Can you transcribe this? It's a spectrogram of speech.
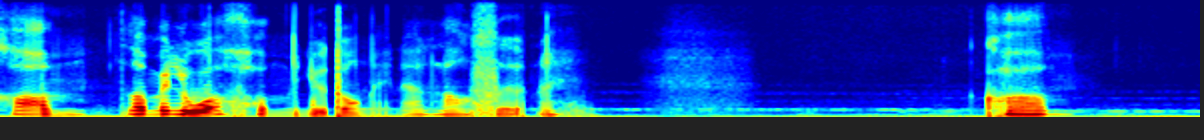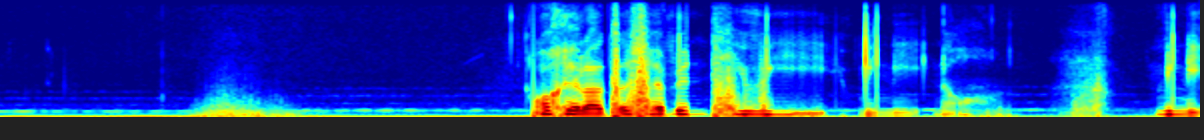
คอม เราไม่รู้ว่าคอมมันอยู่ตรงไหนนะ ลองเสิร์ชหน่อย คอม โอเค เราจะใช้เป็นทีวีมินิเนาะมินิ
